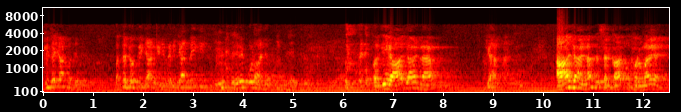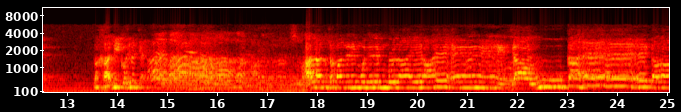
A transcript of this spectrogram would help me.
کتنے جان بندے بندے لوگ جان کے جتنی جان نہیں کی میرے کو آ جاؤ اور یہ آ جان نا، کیا آ جان نا تو سرکار نے فرمایا تو خالی کوئی نہ جائے۔ حالات فرمانے نے، مجرم بلائے آئے ہیں، جاؤ کا ہے گواہ۔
